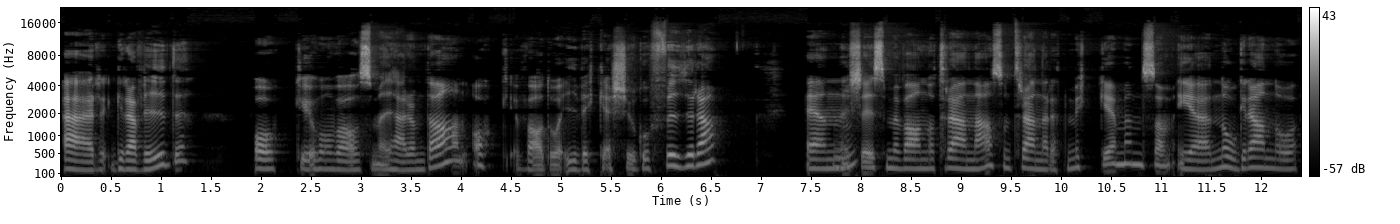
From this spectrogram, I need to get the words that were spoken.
är gravid och hon var hos mig häromdagen och var då i vecka 24. En tjej som är van att träna, som tränar rätt mycket men som är noggrann och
